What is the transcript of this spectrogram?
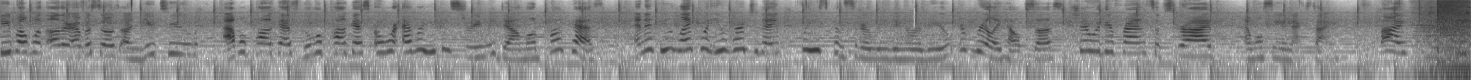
Keep up with other episodes on YouTube, Apple Podcasts, Google Podcasts, or wherever you can stream and download podcasts. And if you like what you heard today, please consider leaving a review. It really helps us. Share with your friends, subscribe, and we'll see you next time. Bye.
